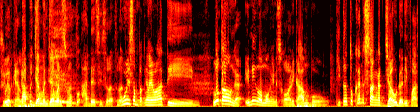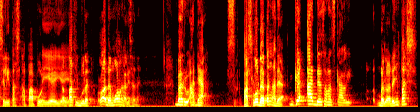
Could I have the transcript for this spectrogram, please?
Surat kali. tapi zaman-zaman surat tuh ada sih surat-surat. Gue sempet ngelewatin. Lo tau nggak? Ini ngomongin sekolah di kampung. Kita tuh kan sangat jauh dari fasilitas apa pun. Iya, iya, Tempat hiburan. Lo ada mall nggak di sana? Baru ada. Pas lo datang ada. Gak ada sama sekali. Baru adanya pas.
